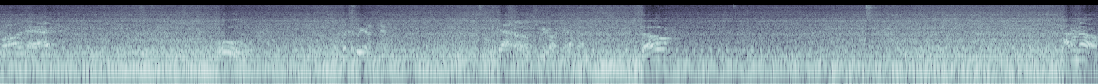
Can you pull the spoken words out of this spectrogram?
I'm on at... Oh. Looks weird on camera. Yeah, no, it looks weird on camera. So... I don't know.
